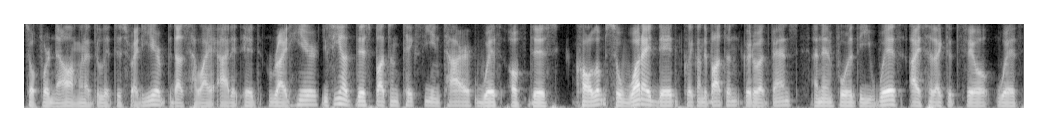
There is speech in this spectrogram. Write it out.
So for now, I'm gonna delete this right here, but that's how I added it right here. You see how this button takes the entire width of this column. So what I did, click on the button, go to advanced, and then for the width, I selected fill with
